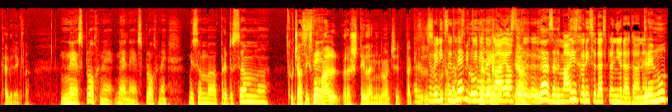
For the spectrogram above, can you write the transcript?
Kaj bi rekla? Ne, sploh ne. ne, ne, sploh ne. Mislim, eh, predvsem. eh, Včasih ste- smo malo razštelani, no. Veliko se Ne tudi bi rekla, dogaja, da ste- Ja, zaradi manj teh- stvari se da splanirati. ne? Trenut,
